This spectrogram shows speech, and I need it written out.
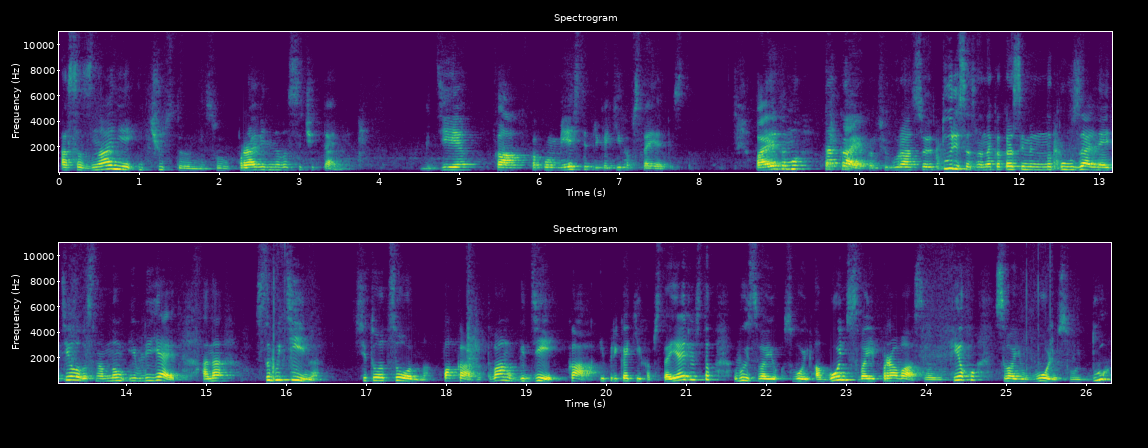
осознание и чувствование своего правильного сочетания, где, как, в каком месте, при каких обстоятельствах. Поэтому такая конфигурация турисос, она как раз именно на каузальное тело в основном и влияет. Она событийна, ситуационно покажет вам, где, как и при каких обстоятельствах вы свою, свой огонь, свои права, свою феху, свою волю, свой дух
